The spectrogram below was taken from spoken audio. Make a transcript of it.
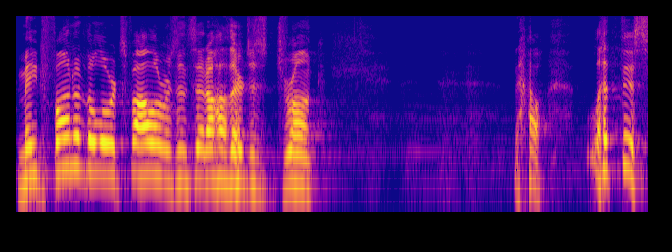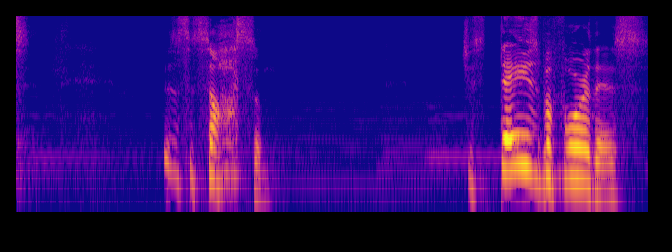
made fun of the Lord's followers and said, Oh, they're just drunk. Now, let this, this is awesome just days before this,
